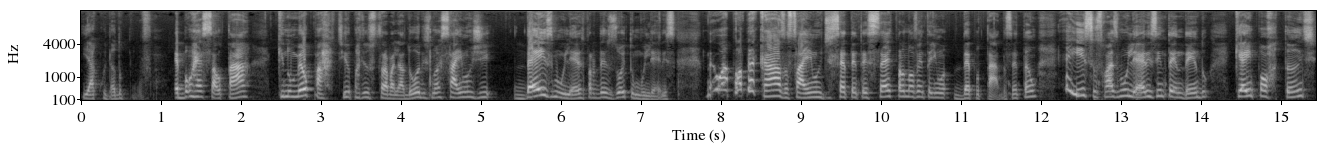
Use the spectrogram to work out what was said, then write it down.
e a cuidar do povo. É bom ressaltar que no meu partido, o Partido dos Trabalhadores, nós saímos de 10 mulheres para 18 mulheres. Na própria casa, saímos de 77 para 91 deputadas. Então, é isso, são as mulheres entendendo que é importante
